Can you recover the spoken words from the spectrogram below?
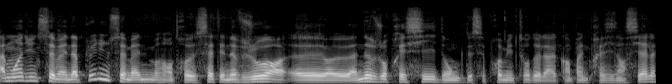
à moins d'une semaine, à plus d'une semaine, entre 7 et 9 jours, euh, à 9 jours précis donc, de ce premier tour de la campagne présidentielle.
